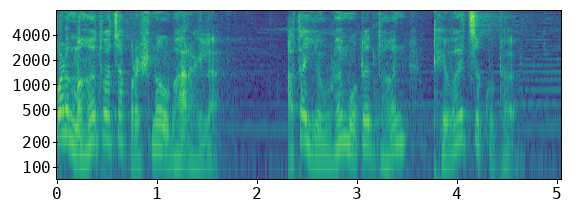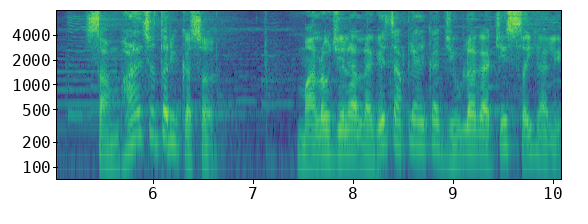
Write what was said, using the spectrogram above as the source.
पण महत्त्वाचा प्रश्न उभा राहिला. आता एवढं मोठं धन ठेवायचं कुठं? सांभाळायचं तरी कसं? मालोजीला लगेच आपल्या एका जीवलगाची सही आली.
